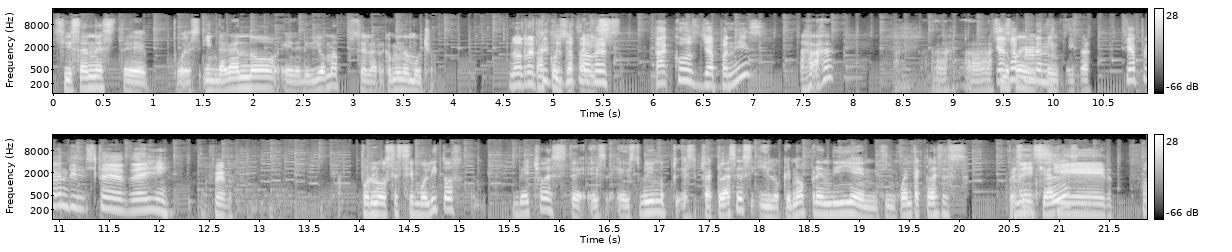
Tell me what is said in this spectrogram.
si están este, pues indagando en el idioma, pues se la recomiendo mucho. ¿Nos repites Tacos otra vez? ¿Tacos japonés? Ajá. Ah, ah, aprenden. encontrar. ¿Qué aprendiste de ahí, Fer? Por los este, simbolitos. de hecho, este, es- estuve yendo este, a clases y lo que no aprendí en 50 clases presenciales, cierto.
